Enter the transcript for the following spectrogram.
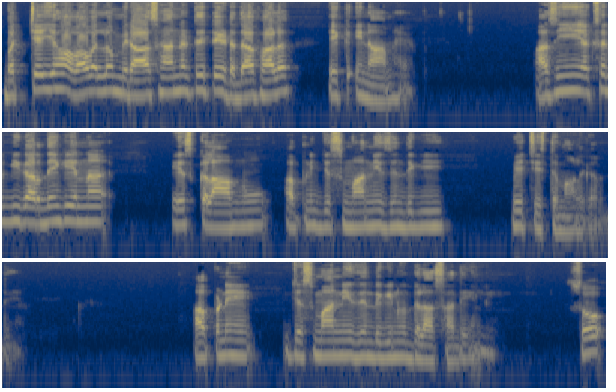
بچے ہوا واسطے ڈھڈ کا فل ایک انعام ہے اِسی اکثر کی کرتے کہ انہیں اس کلام اپنی جسمانی زندگی استعمال کرتے ہیں اپنے جسمانی زندگی کو دلاسا دن سو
